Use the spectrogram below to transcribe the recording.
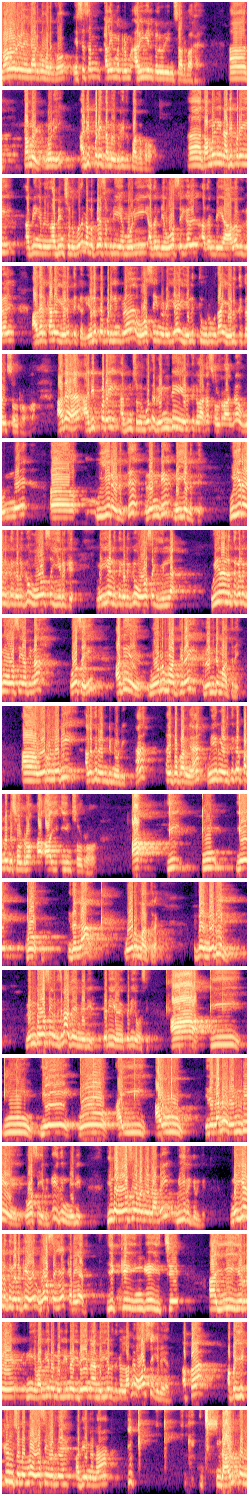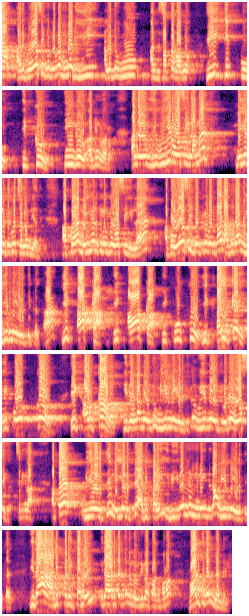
மாணவர்கள் எல்லாருக்கும் வணக்கம். எஸ்எஸ்எம் கலை மற்றும் அறிவியல் கல்லூரியின் சார்பாக தமிழ் மொழி அடிப்படை தமிழ் குறித்து பார்க்க போறோம். தமிழின் அடிப்படை அப்படிங்கிறது அப்படின்னு சொல்லும்போது நம்ம பேசக்கூடிய மொழி அதனுடைய ஓசைகள் அதனுடைய அளவுகள் அதற்கான எழுத்துக்கள் எழுப்பப்படுகின்ற ஓசையினுடைய எழுத்து உருவு தான் எழுத்துக்கள் சொல்றோம். அதை அடிப்படை அப்படின்னு சொல்லும்போது ரெண்டு எழுத்துக்களாக சொல்றாங்க. ஒன்று உயிர் எழுத்து ரெண்டு மெய்யெழுத்து. உயிர் எழுத்துக்களுக்கு ஓசை இருக்கு. மெய் எழுத்துக்களுக்கு ஓசை இல்லை. உயிர் எழுத்துக்களுக்கு ஓசை அப்படின்னா ஓசை அது ஒரு மாத்திரை ரெண்டு மாத்திரை. ஒரு நொடி அல்லது ரெண்டு நொடி. ஆ இப்ப பாருங்க உயிர் எழுத்துக்கள் பன்னெண்டு சொல்றோம். அ ஆ இன்னு சொல்றோம். அ இ உ ஏ ஓ. இதெல்லாம் ஒரு மாத்திரை. இப்ப நெடில் ரெண்டு ஓசை இருந்துச்சுன்னா அது நெடில் பெரிய பெரிய ஓசை. ஆ இ உ ஏ ஓ ஐ ஔ. இது எல்லாமே ரெண்டு ஓசை இருக்கு. இது நெடி இந்த ஓசி அளவு எல்லாமே உயிருக்கு இருக்கு. மெய்யெழுத்துகளுக்கு ஓசையே கிடையாது. இக்கு இங்கு இச்சு ஆ, ஈ இரு நீங்க வல்லின மெல்லின இடையன மெய்யெழுத்துக்கள் எல்லாமே ஓசை கிடையாது. அப்ப அப்ப இக்குன்னு சொன்னோம்னா ஓசை வருது. அது என்னன்னா இக் இந்த அழுத்தம் தான் அதுக்கு ஓசை கொடுக்கணும்னா முன்னாடி ஈ அல்லது ஊ அந்த சத்தம் வரணும். ஈ இக் உ இக்கு இங்கு அப்படின்னு வரும். அந்த உயிர் ஓசை இல்லாம மெய்யெழுத்துக்களை சொல்ல முடியாது. அப்ப மெய்யெழுத்துக்களுக்கு ஓசை இல்ல. அப்ப ஓசை பெற்று வந்தால் அதுதான் உயிர்மெய் எழுத்துக்கள். இக் ஆ கா. இக் ஆ கா. இக் உ கு. இக் ஐ கை. இக் ஓ கோ. இக் ஔ இது எல்லாமே வந்து உயிர்மை எழுத்துக்கள் உயிர்மெய் எழுத்துக்களுடைய ஓசைகள். சரிங்களா? அப்ப உயிரெழுத்து மெய்யெழுத்து அடிப்படை இது இரண்டும் இணைந்துதான் உயிர்மெய் எழுத்துக்கள். இதான் அடிப்படை தமிழ். இதை அடுத்தடுத்து நம்ம விரிவா பார்க்க போறோம். வாழ்த்துக்கள் நன்றி.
